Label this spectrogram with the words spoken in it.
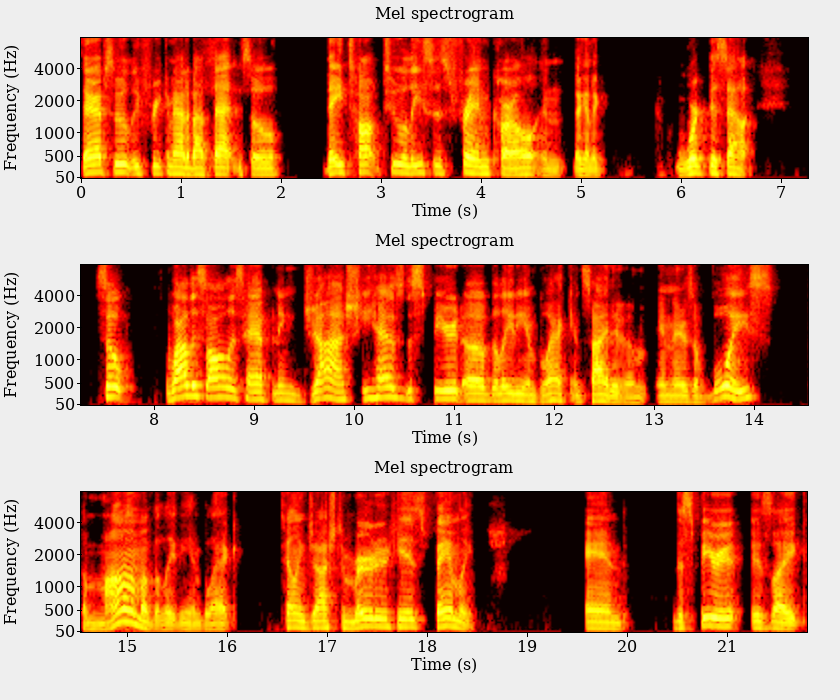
they're absolutely freaking out about that. And so they talk to Elise's friend Carl and they're gonna work this out. So while this all is happening, Josh, he has the spirit of the lady in black inside of him, and there's a voice, the mom of the lady in black, telling Josh to murder his family. And the spirit is like,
